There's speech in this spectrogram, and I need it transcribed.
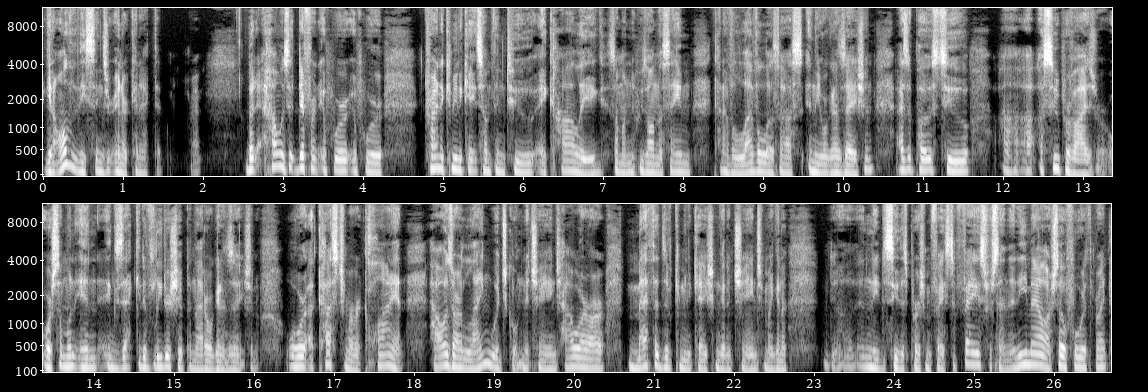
again, all of these things are interconnected, right? But how is it different if we're if we're trying to communicate something to a colleague, someone who's on the same kind of level as us in the organization, as opposed to uh, a supervisor or someone in executive leadership in that organization or a customer, a client? How is our language going to change? How are our methods of communication going to change? Am I going to uh, need to see this person face to face or send an email or so forth, right?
